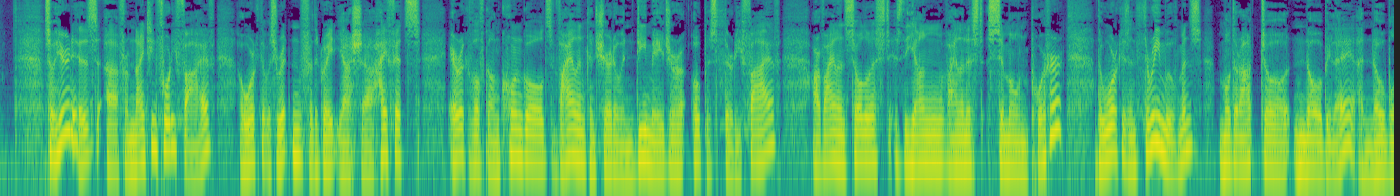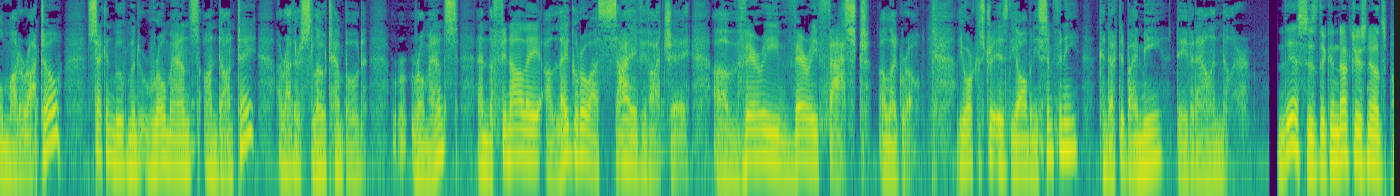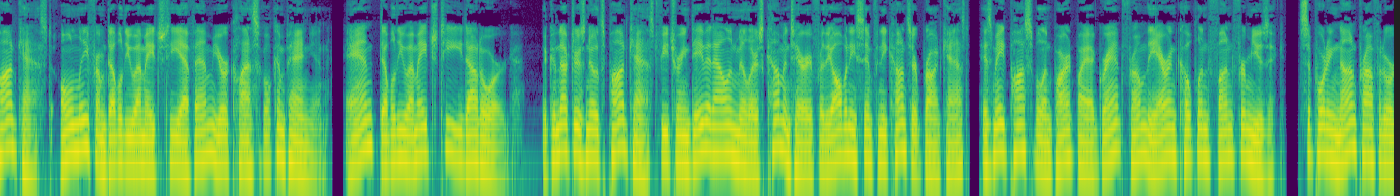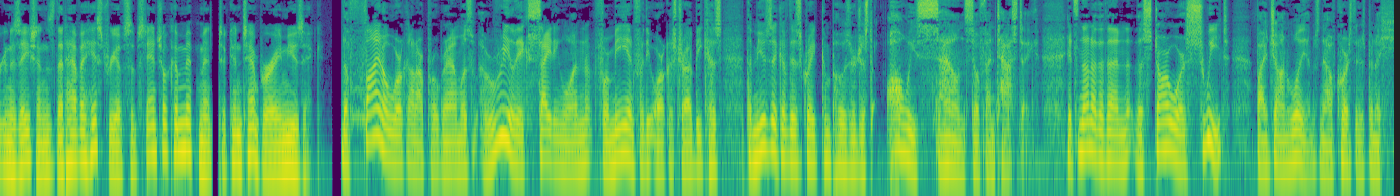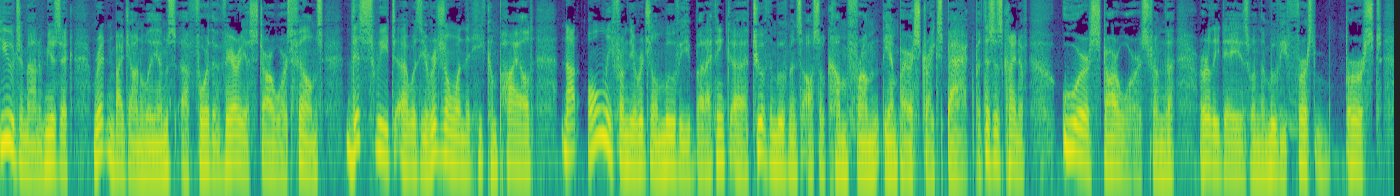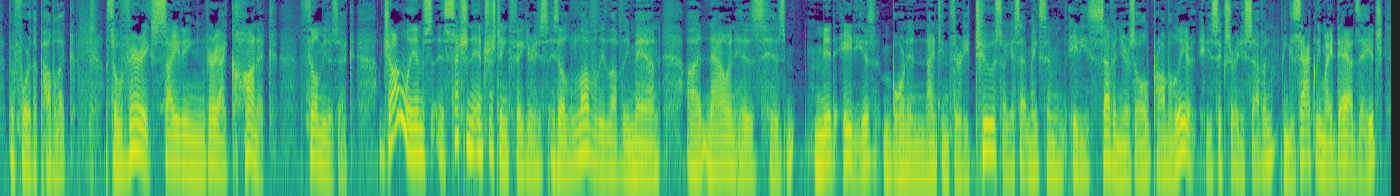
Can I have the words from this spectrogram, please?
So here it is uh, from 1945, a work that was written for the great Jascha Heifetz, Erich Wolfgang Korngold's Violin Concerto in D major, Opus 35. Our violin soloist is the young violinist Simone Porter. The work is in three movements, Moderato Nobile, a noble moderato, second movement, Romance Andante, a rather slow-tempoed r- romance, and the finale, Allegro assai vivace, a very, very fast allegro. The orchestra is the Albany Symphony, conducted by me, David Alan Miller. This is the Conductor's Notes podcast, only from WMHT FM, your classical companion, and WMHT.org. The Conductor's Notes podcast, featuring David Alan Miller's commentary for the Albany Symphony concert broadcast, is made possible in part by a grant from the Aaron Copland Fund for Music, supporting nonprofit organizations that have a history of substantial commitment to contemporary music. The final work on our program was a really exciting one for me and for the orchestra because the music of this great composer just always sounds so fantastic. It's none other than the Star Wars Suite by John Williams. Now, of course, there's been a huge amount of music written by John Williams uh, for the various Star Wars films. This suite uh, was the original one that he compiled not only from the original movie, but I think uh, two of the movements also come from The Empire Strikes Back. But this is kind of Ur Star Wars from the early days when the movie first burst before the public. So very exciting, very iconic film music. John Williams is such an interesting figure. He's, he's a lovely, lovely man. Uh, now in his his mid 80s, born in 1932, so I guess that makes him 87 years old, probably, or 86 or 87, exactly my dad's age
